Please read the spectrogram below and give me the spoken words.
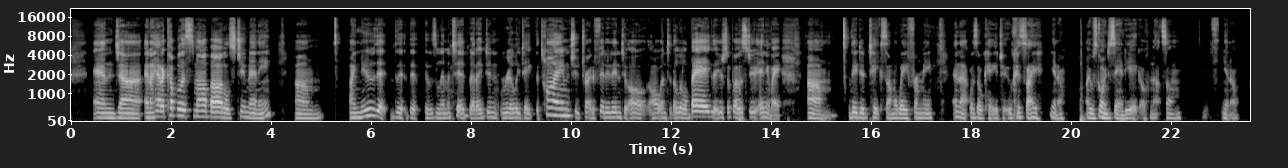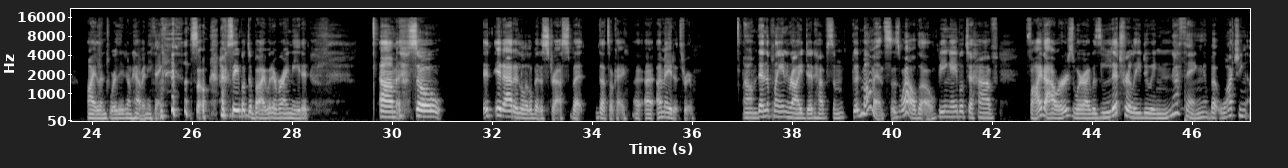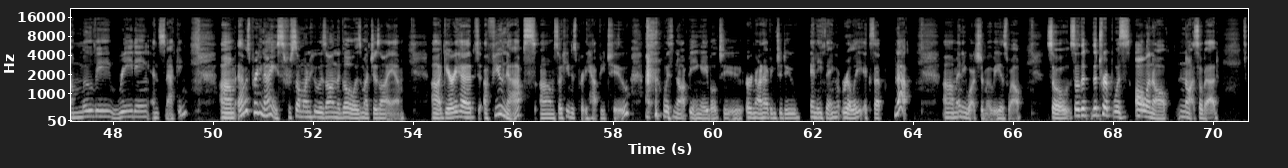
and uh, and I had a couple of small bottles too many. Um, I knew that, that that it was limited, but I didn't really take the time to try to fit it into all all into the little bag that you're supposed to. Anyway, um, they did take some away from me, and that was okay too, because I, you know, I was going to San Diego, not some, you know, island where they don't have anything. so I was able to buy whatever I needed. Um, so it, it added a little bit of stress, but that's okay. I, I, I made it through. Um, then the plane ride did have some good moments as well, though. Being able to have five hours where I was literally doing nothing but watching a movie, reading, and snacking. Um, that was pretty nice for someone who is on the go as much as I am. Uh, Gary had a few naps, um, so he was pretty happy too with not being able to or not having to do anything really except nap. Um, and he watched a movie as well. So, so the, the trip was all in all not so bad.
